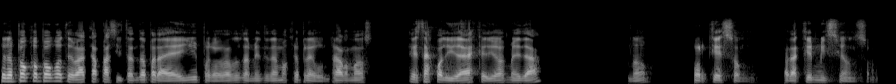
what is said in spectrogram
Pero poco a poco te va capacitando para ello y por lo tanto también tenemos que preguntarnos estas cualidades que Dios me da, ¿no? ¿Por qué son? ¿Para qué misión son?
